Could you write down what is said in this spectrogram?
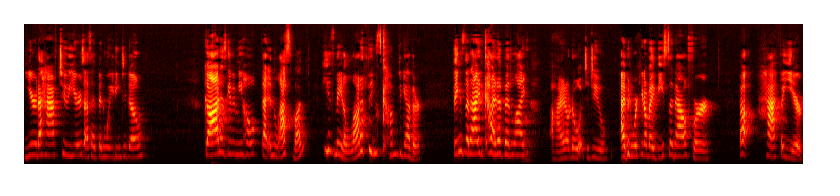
year and a half, two years as I've been waiting to go. God has given me hope that in the last month, He has made a lot of things come together. Things that I'd kind of been like, I don't know what to do. I've been working on my visa now for about half a year.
